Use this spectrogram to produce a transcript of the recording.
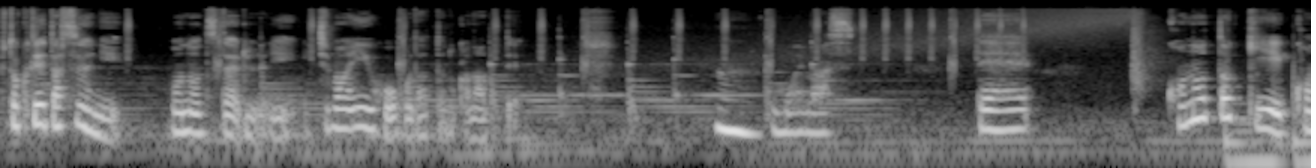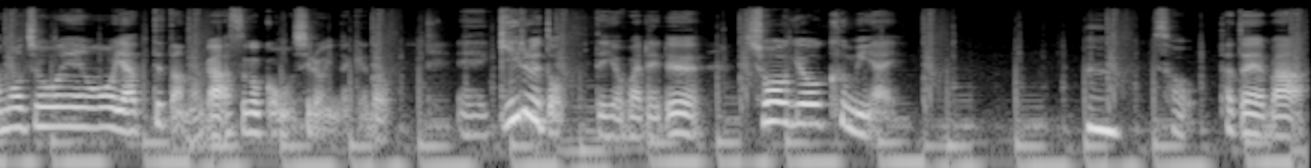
不特定多数にものを伝えるのに一番いい方法だったのかなって。うん。思います。でこの時この上演をやってたのがすごく面白いんだけど、えーギルドって呼ばれる商業組合。うん。そう。例えば、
